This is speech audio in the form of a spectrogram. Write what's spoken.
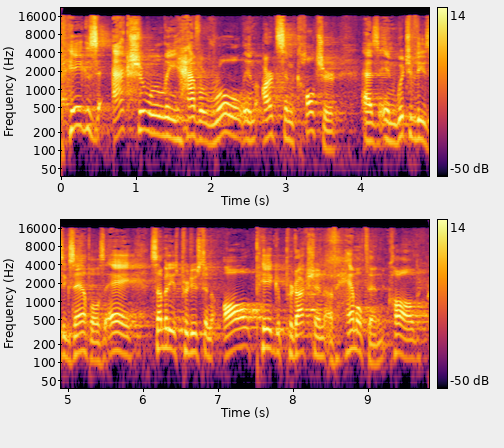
pigs actually have a role in arts and culture. As in which of these examples? A, somebody has produced an all pig production of Hamilton called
